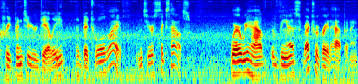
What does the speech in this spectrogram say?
creep into your daily habitual life, into your sixth house, where we have the Venus retrograde happening.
